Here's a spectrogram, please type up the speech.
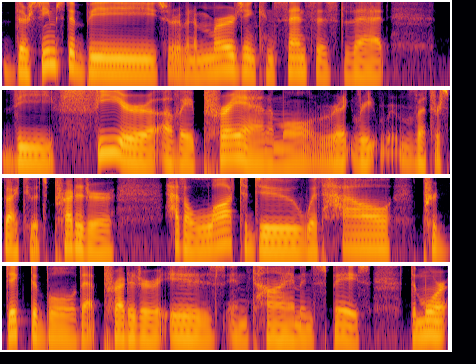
there seems to be sort of an emerging consensus that the fear of a prey animal re- re- with respect to its predator has a lot to do with how predictable that predator is in time and space. The more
